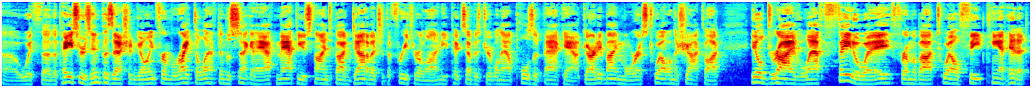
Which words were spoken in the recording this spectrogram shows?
Uh, with uh, the Pacers in possession, going from right to left in the second half. Matthews finds Bogdanovich at the free throw line. He picks up his dribble now, pulls it back out. Guarded by Morris, 12 on the shot clock. He'll drive left, fade away from about 12 feet, can't hit it.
